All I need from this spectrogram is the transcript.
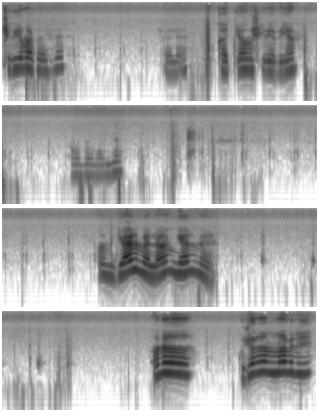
Çıkacağım arkadaşlar. Şöyle kaçıyormuş gibi yapacağım. Ama normalde. Tamam gelme lan gelme. Ana. Kucağına alın beni.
